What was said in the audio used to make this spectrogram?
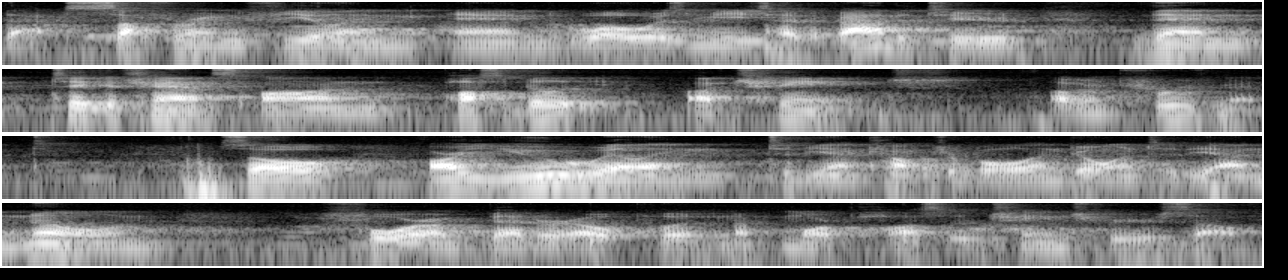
that suffering feeling and woe is me type of attitude than take a chance on possibility of change, of improvement. So, are you willing to be uncomfortable and go into the unknown for a better output and a more positive change for yourself?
